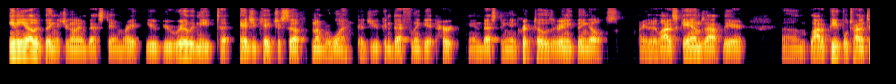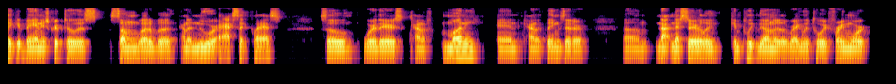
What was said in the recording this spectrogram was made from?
any other thing that you're going to invest in, right? You you really need to educate yourself. Number one, that you can definitely get hurt investing in cryptos or anything else. Right, there are a lot of scams out there. Um, a lot of people trying to take advantage. Crypto is somewhat of a kind of newer asset class. So where there's kind of money and kind of things that are um, not necessarily completely under the regulatory framework,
